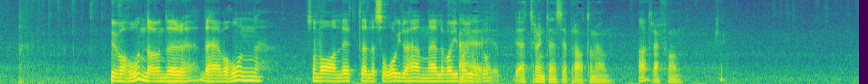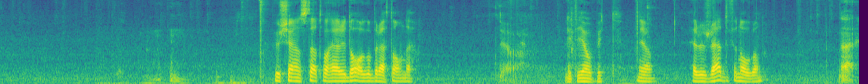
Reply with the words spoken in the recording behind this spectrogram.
Hur var hon då under det här? Var hon som vanligt eller såg du henne eller vad, vad gjorde hon? Jag, jag tror inte ens jag pratade med honom. Nej. Träffade honom. Hur känns det att vara här idag och berätta om det? Ja. Lite jobbigt. Ja. Är du rädd för någon? Nej.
